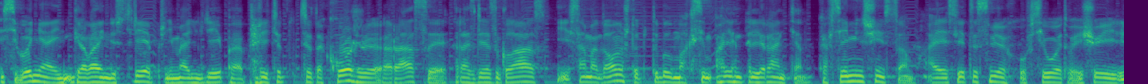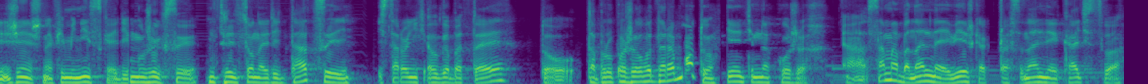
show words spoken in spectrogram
Сегодня игровая индустрия принимает людей по приоритету цвета кожи, расы, разрез глаз, и самое главное, чтобы ты был максимально толерантен ко всем меньшинствам. А если ты сверху всего этого еще и женщина феминистская или мужик с нетрадиционной ориентацией, и сторонник ЛГБТ, то добро пожаловать на работу и темнокожих. А самая банальная вещь, как профессиональные качества,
